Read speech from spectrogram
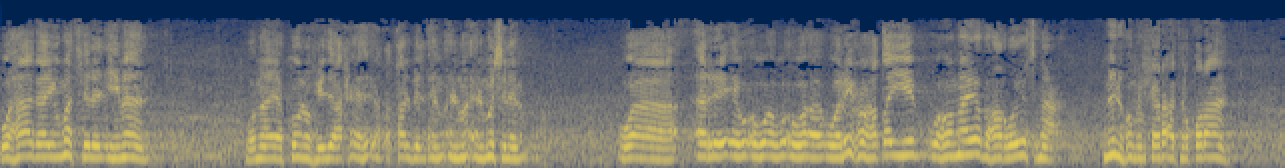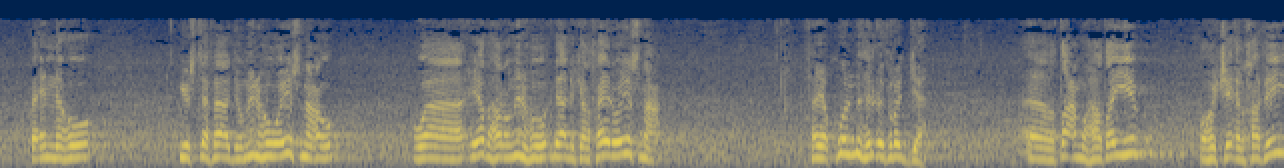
وهذا يمثل الإيمان وما يكون في داخل قلب المسلم. وريحها طيب وهو ما يظهر ويسمع منه من قراءة القرآن فإنه يستفاد منه ويسمع ويظهر منه ذلك الخير ويسمع. فيكون مثل أترجة آه، طعمها طيب وهو الشيء الخفي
